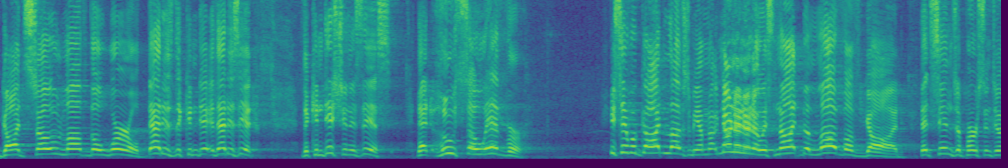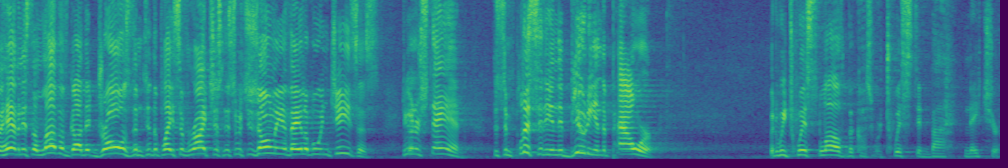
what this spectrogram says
God so loved the world. That is, the condi- that is it. The condition is this that whosoever. You say, well, God loves me. I'm not. No, no, no, no. It's not the love of God that sends a person to heaven. It's the love of God that draws them to the place of righteousness, which is only available in Jesus. Do you understand? The simplicity and the beauty and the power but we twist love because we're twisted by nature.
